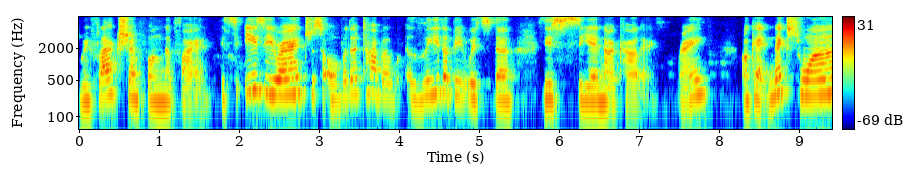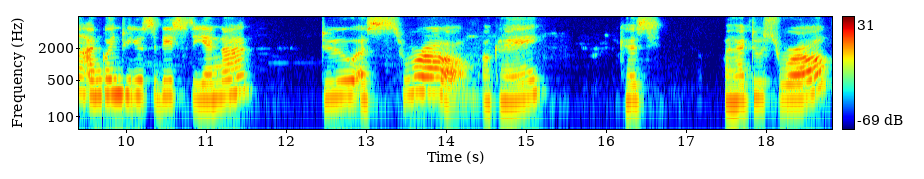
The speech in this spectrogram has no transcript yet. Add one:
reflection from the fire. It's easy, right? Just over the top a little bit with the this sienna color, right? Okay, next one, I'm going to use this sienna, do a swirl, okay? Because when I do swirl,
